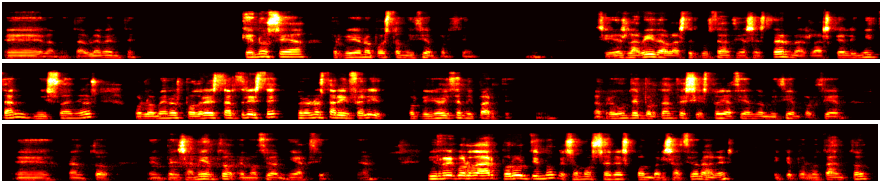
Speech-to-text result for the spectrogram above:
eh, lamentablemente, que no sea porque yo no he puesto mi 100%. Si es la vida o las circunstancias externas las que limitan mis sueños, por lo menos podré estar triste, pero no estaré infeliz, porque yo hice mi parte. La pregunta importante es si estoy haciendo mi 100%, eh, tanto en pensamiento, emoción y acción. Y recordar, por último, que somos seres conversacionales y que, por lo tanto,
